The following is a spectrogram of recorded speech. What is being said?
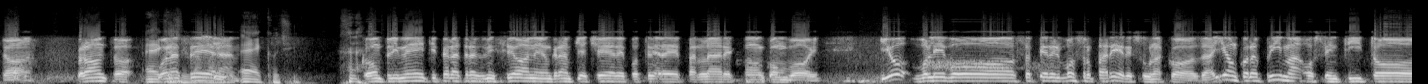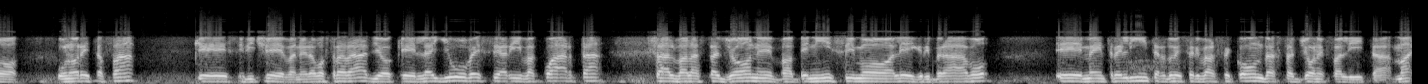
No. Pronto? Eccoci, Buonasera. Eccoci. Complimenti per la trasmissione, è un gran piacere poter parlare con, con, voi. Io volevo sapere il vostro parere su una cosa. Io ancora prima ho sentito un'oretta fa che si diceva nella vostra radio che la Juve se arriva quarta salva la stagione, va benissimo, Allegri bravo mentre l'Inter dovesse arrivare seconda stagione fallita. Ma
